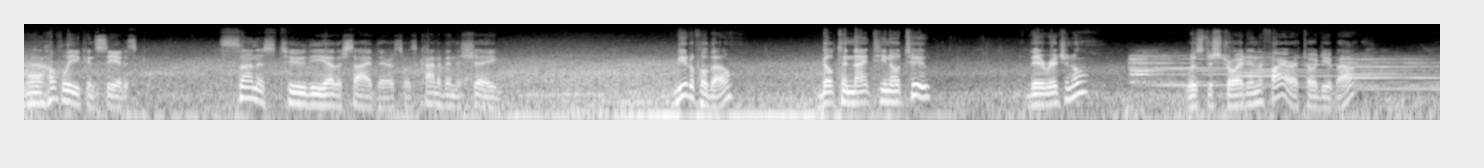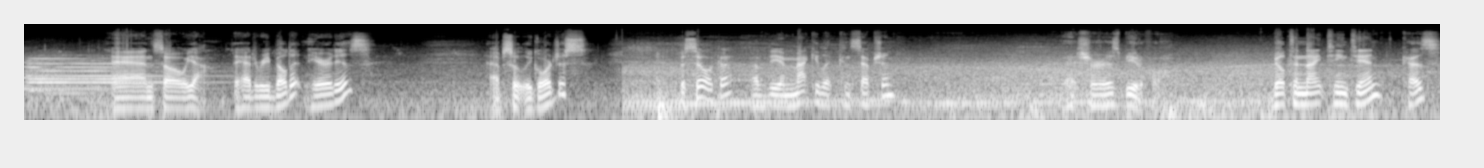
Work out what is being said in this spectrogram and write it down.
Uh, hopefully, you can see it. It's sun is to the other side there, so it's kind of in the shade. Beautiful though. Built in 1902. The original was destroyed in the fire I told you about. And so, yeah, they had to rebuild it. Here it is. Absolutely gorgeous. Basilica of the Immaculate Conception. That sure is beautiful. Built in 1910, because,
